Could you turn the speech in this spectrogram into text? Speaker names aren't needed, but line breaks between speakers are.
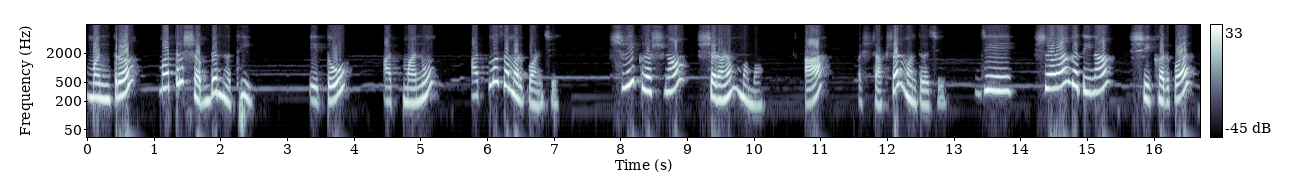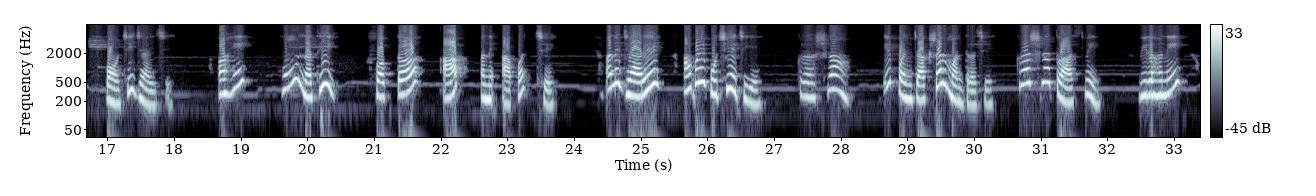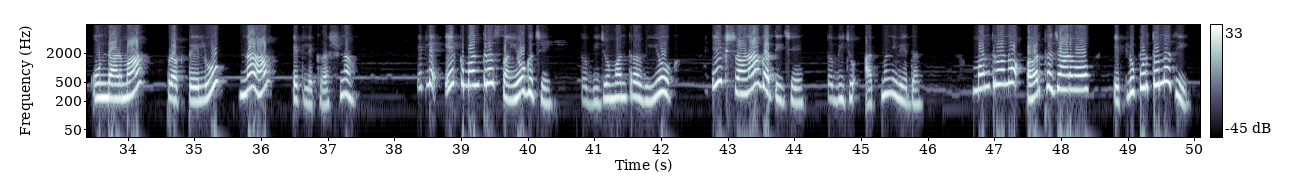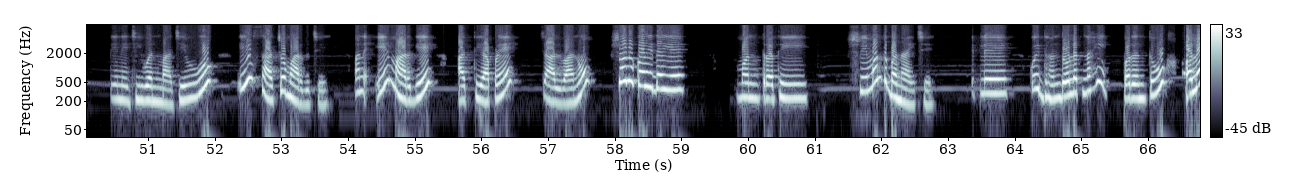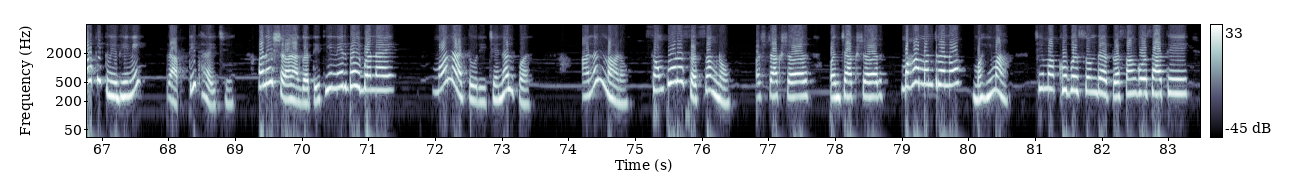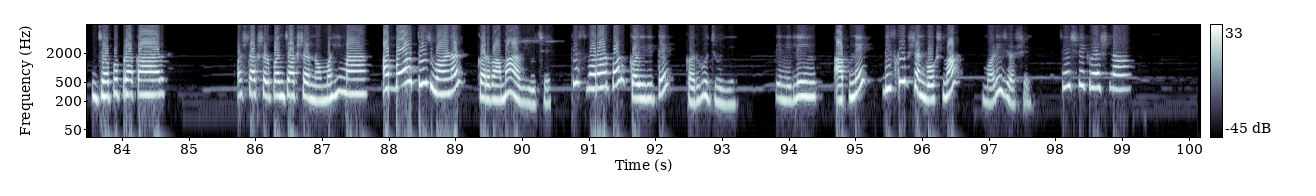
મંત્ર માત્ર શબ્દ નથી. એ તો આત્માનું આત્મસમર્પણ છે. શ્રી કૃષ્ણ શરણમ મમ. આ અષ્ટાક્ષર મંત્ર છે, જે શરણાગતિના શિખર પર પહોંચી જાય છે. અહીં હું નથી, ફક્ત આપ અને આપ જ છે. અને જ્યારે આપણે પૂછીએ છીએ, કૃષ્ણ એ પંચાક્ષર મંત્ર છે. કૃષ્ણ ત્વાસ્મી વિરહની ઊંડાણમાં પ્રગટેલું નામ એટલે કૃષ્ણ. એટલે એક મંત્ર સંયોગ છે, તો બીજો મંત્ર વિયોગ. એક શરણાગતિ છે, તો બીજું આત્મનિવેદન. મંત્રોનો અર્થ જાણવો એટલું પૂરતું નથી. તેને જીવનમાં જીવવું એ સાચો માર્ગ છે. અને એ માર્ગે આજથી આપણે ચાલવાનું શરૂ કરી દઈએ. મંત્રથી શ્રીમંત બનાય છે. એટલે કોઈ ધન દોલત નહીં, પરંતુ અલૌકિક નિધિની પ્રાપ્તિ થાય છે અને શરણાગતિથી નિર્ભય બનાય. મન આતુરી ચેનલ પર આનંદ માણો, સંપૂર્ણ સત્સંગનો અષ્ટાક્ષર, પંચાક્ષર, મહામંત્રનો મહિમા, જેમાં ખૂબ જ સુંદર પ્રસંગો સાથે જપ પ્રકાર, અષ્ટાક્ષર, પંચાક્ષરનો મહિમા બધું જ વર્ણન કરવામાં આવ્યું છે કે સ્મરણ પણ કઈ રીતે કરવું જોઈએ. તેની લિંક આપને ડિસ્ક્રિપ્શન બોક્સમાં મળી જશે. જય શ્રી કૃષ્ણ.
